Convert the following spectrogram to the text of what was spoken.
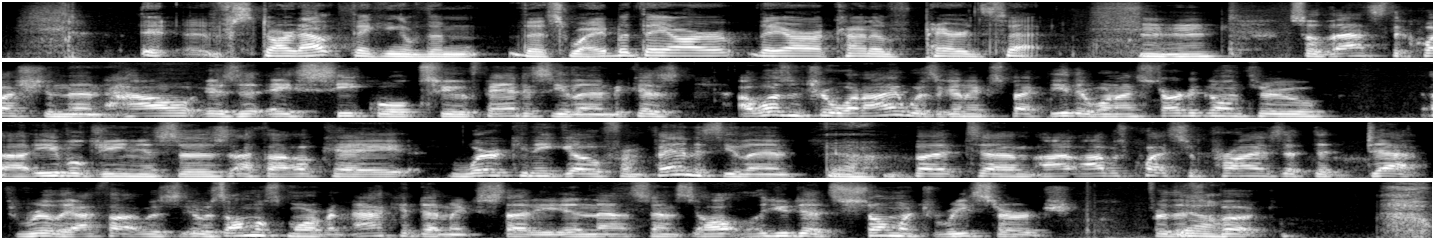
start out thinking of them this way, but they are they are a kind of paired set. Mm-hmm. So that's the question then. How is it a sequel to Fantasyland? Because I wasn't sure what I was going to expect either. When I started going through uh, Evil Geniuses, I thought, okay, where can he go from Fantasyland? Yeah. But um, I, I, was quite surprised at the depth. Really, I thought it was it was almost more of an academic study in that sense. All, you did so much research for this yeah. book.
